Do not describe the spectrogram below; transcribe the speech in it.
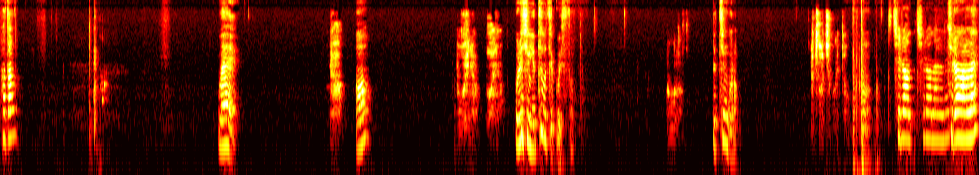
화장? 왜? 야, 어? 뭐하냐? 뭐하냐? 우리 지금 유튜브 찍고 있어. 누구랑 내 친구랑. 유튜브 찍고 있다고? 출연 출연할래? 출연할래?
